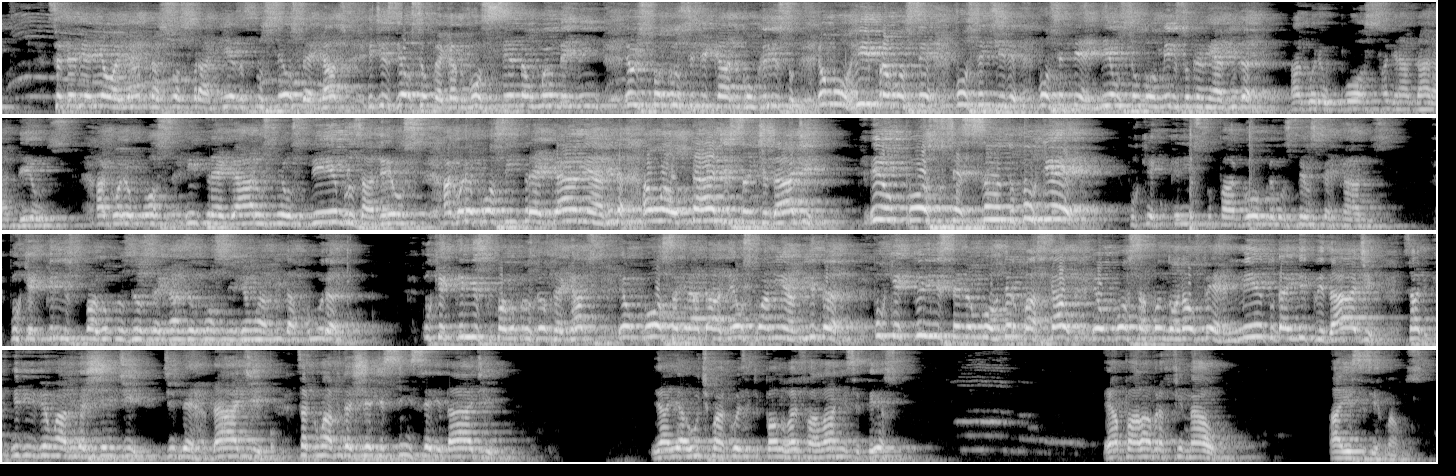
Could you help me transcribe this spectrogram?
você deveria olhar para as suas fraquezas, para os seus pecados e dizer ao seu pecado: Você não manda em mim, eu estou crucificado com Cristo, eu morri para você, você, tive, você perdeu o seu domínio sobre a minha vida. Agora eu posso agradar a Deus, agora eu posso entregar os meus membros a Deus, agora eu posso entregar minha vida a um altar de santidade. Eu posso ser santo, por quê? Porque Cristo pagou pelos meus pecados. Porque Cristo pagou pelos meus pecados, eu posso viver uma vida pura. Porque Cristo pagou pelos meus pecados, eu posso agradar a Deus com a minha vida. Porque Cristo é meu cordeiro pascal, eu posso abandonar o fermento da iniquidade, sabe? E viver uma vida cheia de, de verdade, sabe? Uma vida cheia de sinceridade. E aí a última coisa que Paulo vai falar nesse texto é a palavra final a esses irmãos.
